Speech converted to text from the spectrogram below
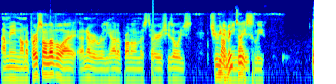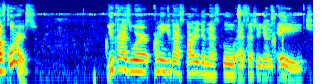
I mean, on a personal level, I, I never really had a problem with Miss Terry. She's always treated No, me me nicely. Of course. You guys were, I mean, you guys started in that school at such a young age.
